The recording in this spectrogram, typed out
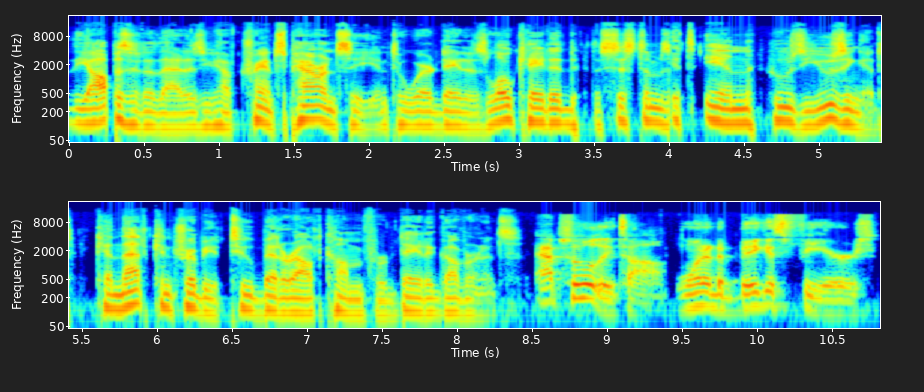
the opposite of that is you have transparency into where data is located, the systems it's in, who's using it. Can that contribute to better outcome for data governance? Absolutely, Tom. One of the biggest fears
